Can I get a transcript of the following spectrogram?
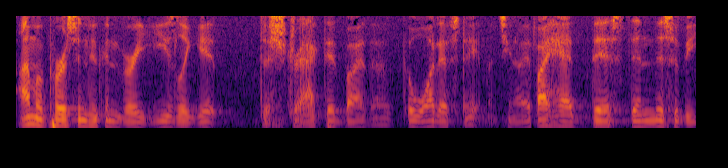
I'm a person who can very easily get distracted by the, the what if statements. You know, if I had this, then this would be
